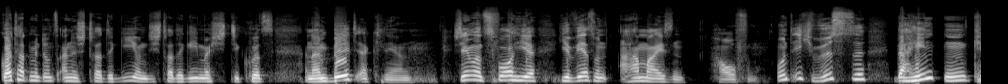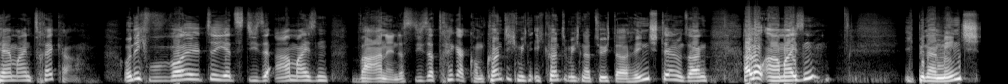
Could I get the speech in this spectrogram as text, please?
Gott hat mit uns eine Strategie und die Strategie möchte ich dir kurz an einem Bild erklären. Stellen wir uns vor, hier, hier wäre so ein Ameisenhaufen. Und ich wüsste, da hinten käme ein Trecker. Und ich wollte jetzt diese Ameisen warnen, dass dieser Trecker kommt. Könnte ich, mich, ich könnte mich natürlich da hinstellen und sagen, hallo Ameisen, ich bin ein Mensch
